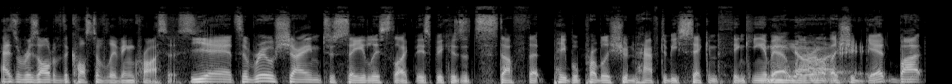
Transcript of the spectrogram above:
as a result of the cost of living crisis. yeah, it's a real shame to see lists like this because it's stuff that people probably shouldn't have to be second thinking about whether or not they should get. But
